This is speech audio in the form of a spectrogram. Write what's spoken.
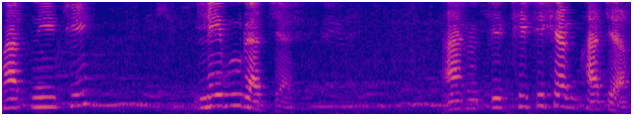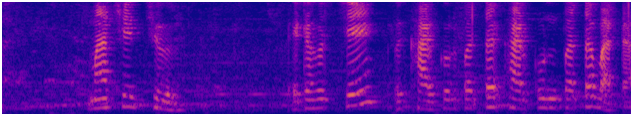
ভাত নিয়েছি, লেবুর আচার, আর হচ্ছে ছিচি শাক ভাজা, মাছের ঝোল। এটা হচ্ছে ওই খারকুন পাতা খারকুন পাতা বাটা।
